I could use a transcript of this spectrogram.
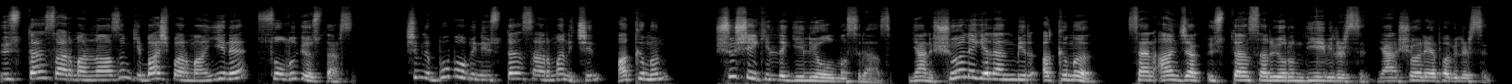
üstten sarman lazım ki baş parmağın yine solu göstersin. Şimdi bu bobini üstten sarman için akımın şu şekilde geliyor olması lazım. Yani şöyle gelen bir akımı sen ancak üstten sarıyorum diyebilirsin. Yani şöyle yapabilirsin.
